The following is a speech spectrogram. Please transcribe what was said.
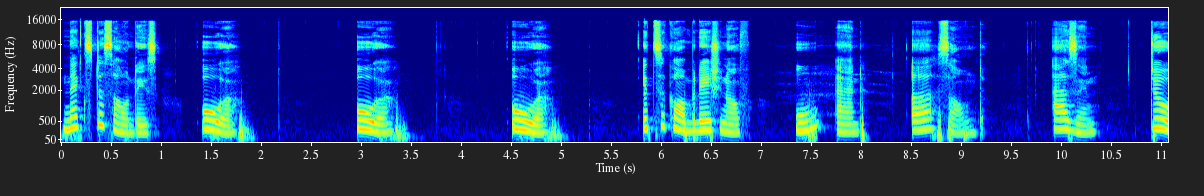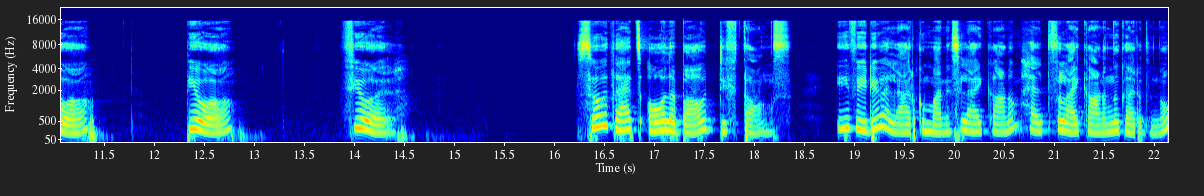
Next sound is oor, ua, ua. It's a combination of oo and a sound, as in tour, pure, fuel. So that's all about diphthongs. ഈ വീഡിയോ എല്ലാവർക്കും മനസ്സിലായി കാണും ഹെൽപ്ഫുള്ളായി കാണുമെന്ന് കരുതുന്നു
